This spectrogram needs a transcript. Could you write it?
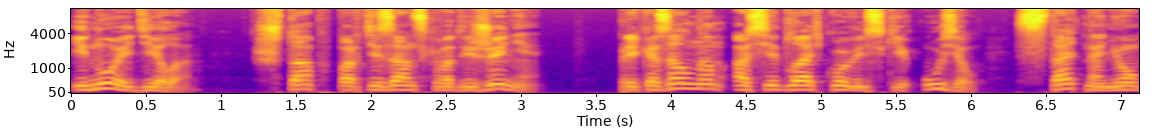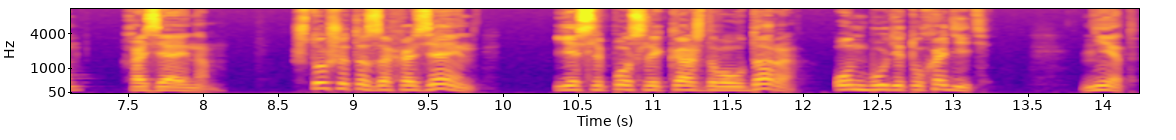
иное дело. Штаб партизанского движения приказал нам оседлать Ковельский узел, стать на нем хозяином. Что ж это за хозяин, если после каждого удара он будет уходить? Нет,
